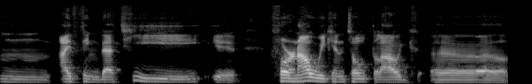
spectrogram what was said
um, I think that he, for now, we can talk like uh,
